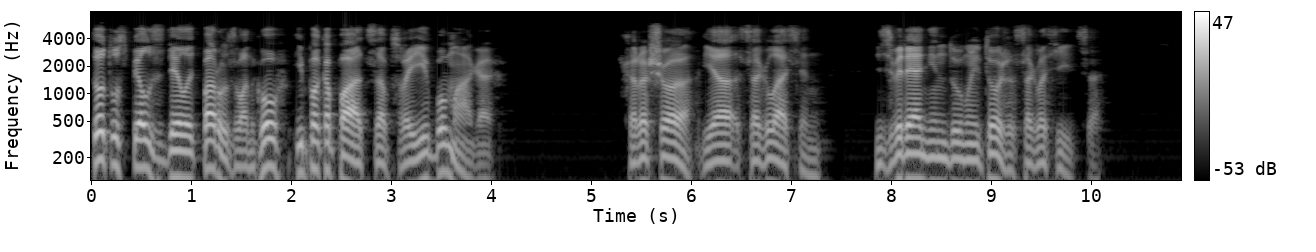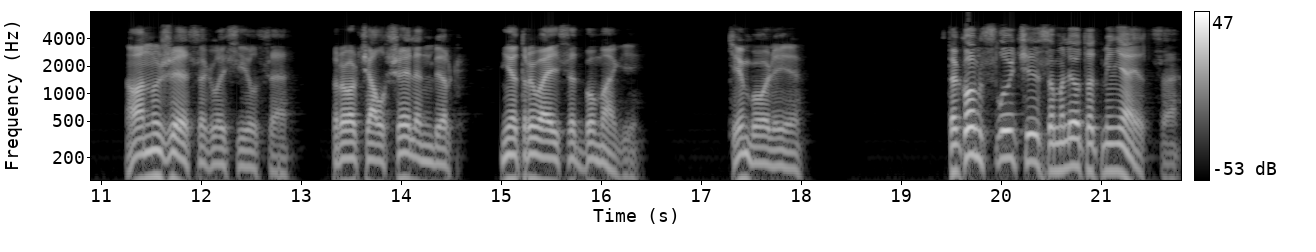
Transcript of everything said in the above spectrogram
тот успел сделать пару звонков и покопаться в своих бумагах. «Хорошо, я согласен. Зверянин, думаю, тоже согласится». «Он уже согласился», — проворчал Шелленберг, не отрываясь от бумаги. «Тем более». «В таком случае самолет отменяется».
